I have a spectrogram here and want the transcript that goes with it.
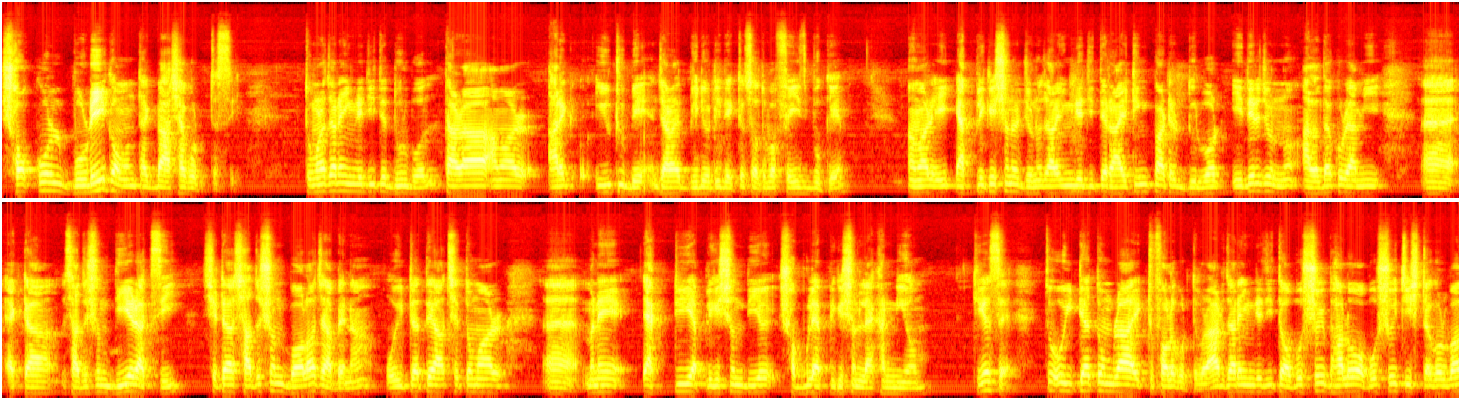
সকল বোর্ডেই কমন থাকবে, আশা করতেছি। তোমরা যারা ইংরেজিতে দুর্বল, তারা আমার আরেক ইউটিউবে যারা ভিডিওটি দেখতেছো অথবা ফেসবুকে আমার এই অ্যাপ্লিকেশনের জন্য যারা ইংরেজিতে রাইটিং পার্টের দুর্বল, এদের জন্য আলাদা করে আমি একটা সাজেশন দিয়ে রাখছি। সেটা সাজেশন বলা যাবে না। ওইটাতে আছে তোমার মানে একটি অ্যাপ্লিকেশন দিয়ে সবগুলো অ্যাপ্লিকেশন লেখার নিয়ম, ঠিক আছে? তো ওইটা তোমরা একটু ফলো করতে পারো। আর যারা ইংরেজিতে অবশ্যই ভালো, অবশ্যই চেষ্টা করবা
